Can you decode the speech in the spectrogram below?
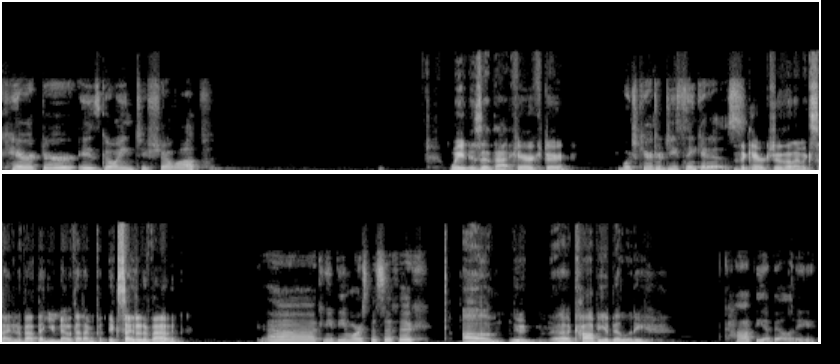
character is going to show up. Wait, is it that character? Which character do you think it is? The character that I'm excited about that you know that I'm excited about. Uh, can you be more specific? Um, uh, copy ability. Copy ability.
